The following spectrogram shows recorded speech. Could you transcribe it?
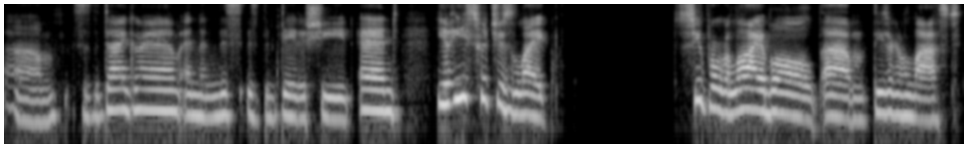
Um, this is the diagram, and then this is the data sheet. And, you know, eSwitch is like super reliable. Um, these are going to last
